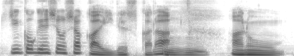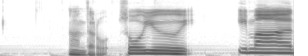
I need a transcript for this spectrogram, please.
人口減少社会ですから、うんうん。あの、なんだろう、そういう、今、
